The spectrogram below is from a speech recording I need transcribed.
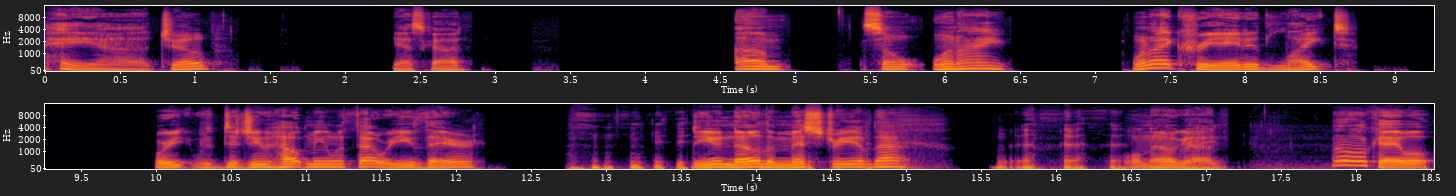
Hey, uh, Job. Yes, God. Um, so when I when I created light, were did you help me with that? Were you there? Do you know the mystery of that? well, no, God. Right. Oh, okay. Well,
